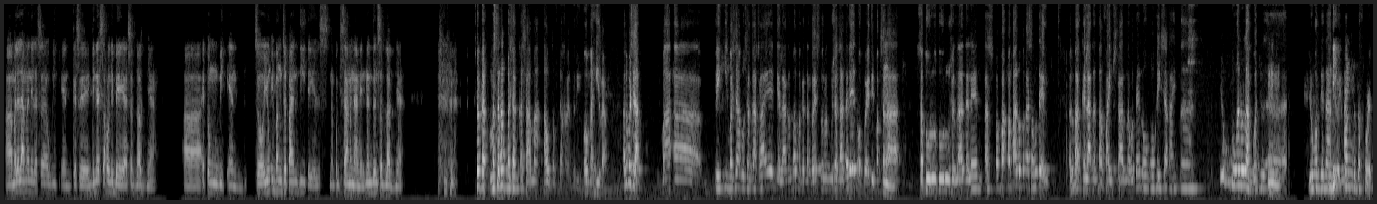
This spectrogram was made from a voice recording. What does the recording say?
ah, malalaman nila sa weekend kasi ginas ako ni Bea sa vlog niya ah, itong weekend. So, yung ibang Japan details ng pagsasama namin nandun sa vlog niya. So masarap ba siyang kasama out of the country? O mahirap? Ano ba siya? Ma, ah, picky ba siya kung saan kakain? Kailangan ba magandang restaurant mo siya dadalhin? O pwede bang sa, sa turo-turo siya dadalhin? Tapos pa, pa, paano ba ka sa hotel? Ano ba? Kailangan ba five star na hotel? O okay siya kahit na yung kung ano lang, what you, ah, yung ordinaryo, yung ang- to the fort.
